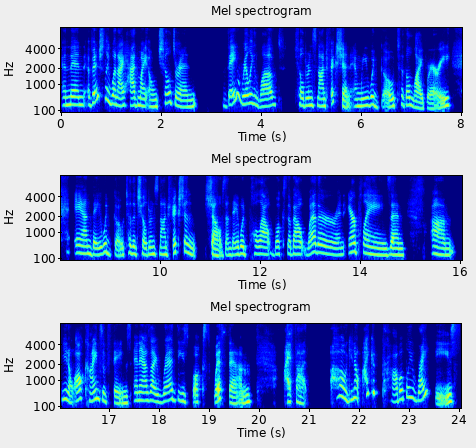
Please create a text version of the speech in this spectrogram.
And then eventually when i had my own children they really loved children's nonfiction. And we would go to the library and they would go to the children's nonfiction shelves and they would pull out books about weather and airplanes and, um, you know, all kinds of things. And as I read these books with them, I thought, oh, you know, I could probably write these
